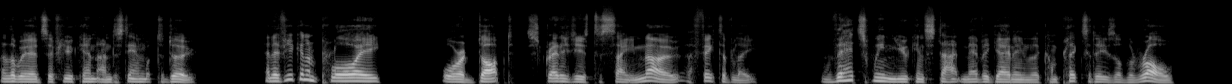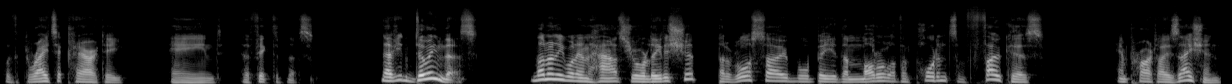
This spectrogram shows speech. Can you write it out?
in other words, if you can understand what to do, and if you can employ or adopt strategies to say no effectively, that's when you can start navigating the complexities of the role with greater clarity and effectiveness. Now, if you're doing this, not only will it enhance your leadership, but it also will be the model of importance of focus and prioritization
